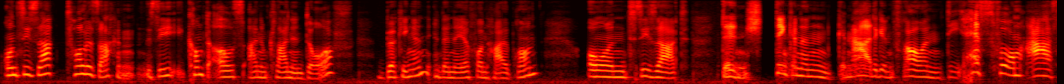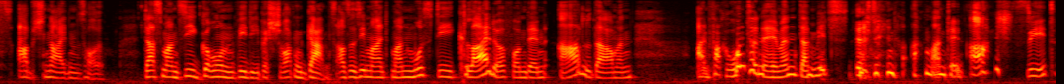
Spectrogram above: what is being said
Und sie sagt tolle Sachen. Sie kommt aus einem kleinen Dorf Böckingen in der Nähe von Heilbronn. Und sie sagt, den stinkenden, gnadigen Frauen die Hess vorm Aas abschneiden soll, dass man sie grun wie die beschrotten Gans. Also sie meint, man muss die Kleider von den Adeldamen einfach runternehmen, damit den, man den Arsch sieht,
